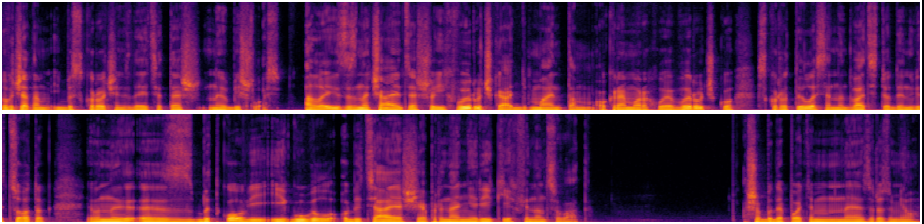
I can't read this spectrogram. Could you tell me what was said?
Ну, хоча там і без скорочень, здається, теж не обійшлось. Але і зазначається, що їх виручка, DeepMind там окремо рахує виручку, скоротилася на 21%, і вони е, збиткові, і Google обіцяє ще принаймні рік їх фінансувати. А що буде потім, не зрозуміло.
